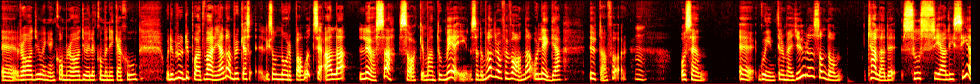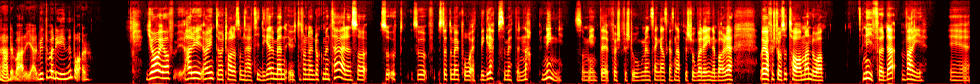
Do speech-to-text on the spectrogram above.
eh, radio, ingen komradio eller kommunikation. Och det berodde på att vargarna brukar liksom norpa åt sig alla lösa saker man tog med in. Så de hade de för vana att lägga utanför. Mm. Och sen eh, gå in till de här djuren som de kallade socialiserade vargar. Vet du vad det innebar? Ja, jag har ju, har ju inte hört talas om det här tidigare men utifrån den här dokumentären så, så, upp, så stötte man ju på ett begrepp som heter nappning som jag inte först förstod men sen ganska snabbt förstod vad det innebar. Det, vad jag förstår så tar man då nyfödda vargungar eh,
